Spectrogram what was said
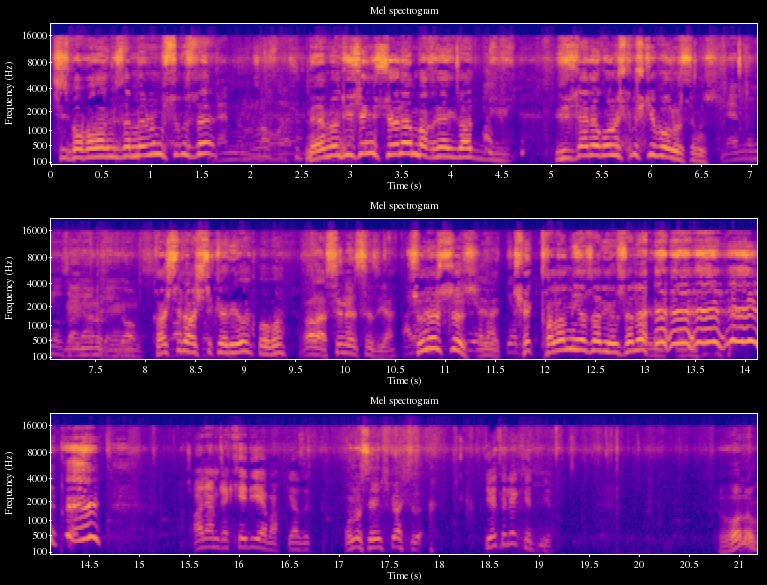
Siz babalarınızdan memnun musunuz da? Memnunuz Allah. Memnun değilseniz söyleyin bak. ya. Yüzlerine konuşmuş gibi olursunuz. Memnunuz amca. Yok. Kaç lira açlık veriyor babam? Valla sınırsız ya. Sınırsız. Evet. Çek falan mı yazar yoksa? lan? Ali amca kediye bak yazık. Onur seninki kaç lira? Getele kediye. Oğlum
